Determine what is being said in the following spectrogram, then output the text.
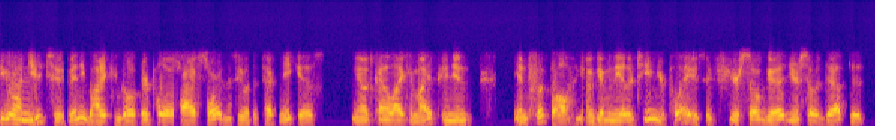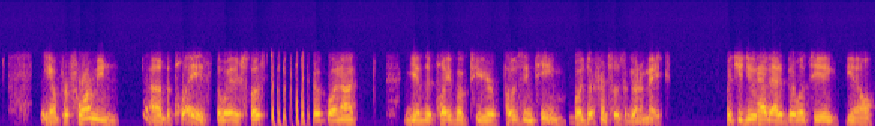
you go on YouTube, anybody can go up there, pull a five sword, and see what the technique is. You know, it's kind of like, in my opinion, in football. You know, given the other team your plays, if you're so good and you're so adept at, you know, performing uh, the plays the way they're supposed to, the playbook, why not give the playbook to your opposing team? What difference was it going to make? But you do have that ability, you know,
